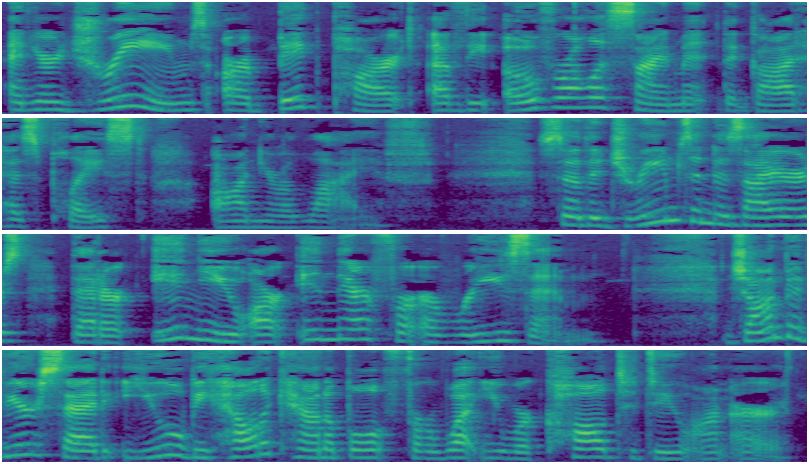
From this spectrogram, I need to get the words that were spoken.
and your dreams are a big part of the overall assignment that God has placed on your life. So, the dreams and desires that are in you are in there for a reason. John Bevere said, You will be held accountable for what you were called to do on earth.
